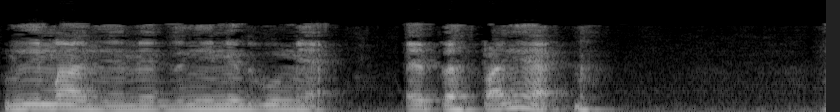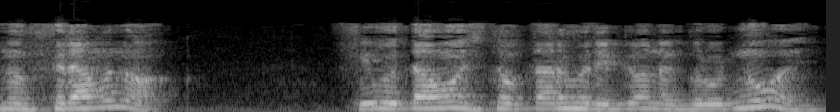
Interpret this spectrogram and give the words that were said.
внимание между ними двумя, это понятно. Но все равно, в силу того, что второй ребенок грудной,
